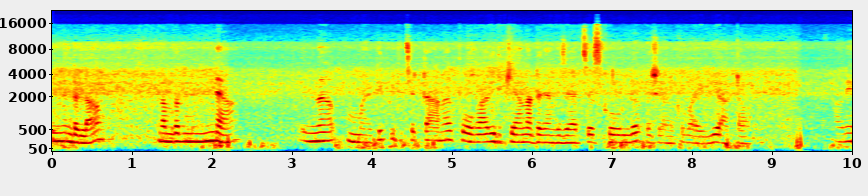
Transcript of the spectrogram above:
ഇന്നുണ്ടല്ലോ നമ്മുടെ മുന്ന ഇന്ന് മടി പിടിച്ചിട്ടാണ് പോകാതിരിക്കുക എന്നിട്ട് ഞാൻ വിചാരിച്ച സ്കൂളിൽ പക്ഷെ എനിക്ക് വയ്യാട്ടോ. അവന്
